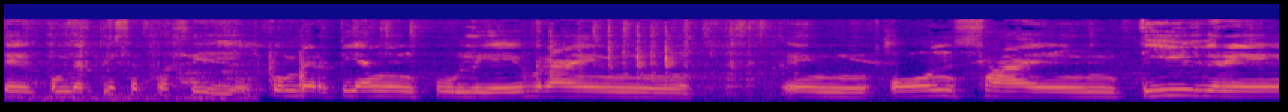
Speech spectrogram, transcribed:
de convertirse, pues si convertían en culebra, en en onza, en tigre,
